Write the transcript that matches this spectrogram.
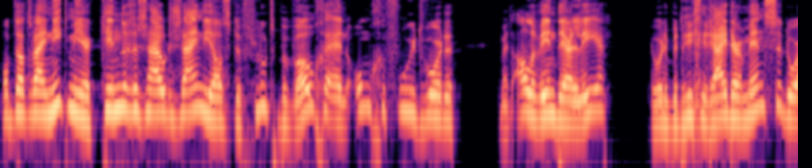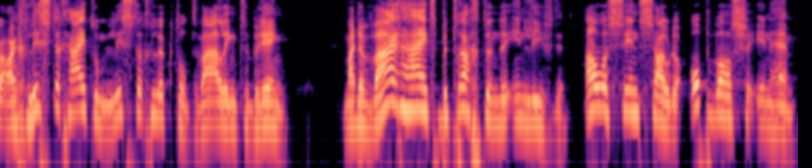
Opdat wij niet meer kinderen zouden zijn die als de vloed bewogen en omgevoerd worden met alle wind der leer, Door de bedriegerij der mensen, door arglistigheid om listiglijk tot dwaling te brengen. Maar de waarheid betrachtende in liefde, alleszins zouden opwassen in hem,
